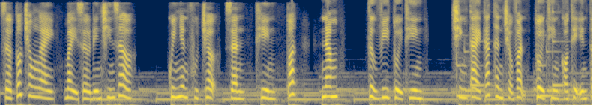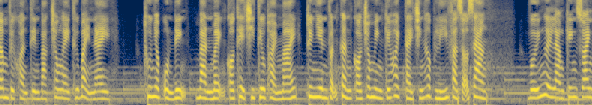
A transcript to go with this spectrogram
Giờ tốt trong ngày, 7 giờ đến 9 giờ. Quý nhân phù trợ, dần, thìn, tuất. năm, Tử vi tuổi thìn, Trình tài các thân trợ vận, tuổi thìn có thể yên tâm về khoản tiền bạc trong ngày thứ bảy này. Thu nhập ổn định, bản mệnh có thể chi tiêu thoải mái, tuy nhiên vẫn cần có cho mình kế hoạch tài chính hợp lý và rõ ràng. Với người làm kinh doanh,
